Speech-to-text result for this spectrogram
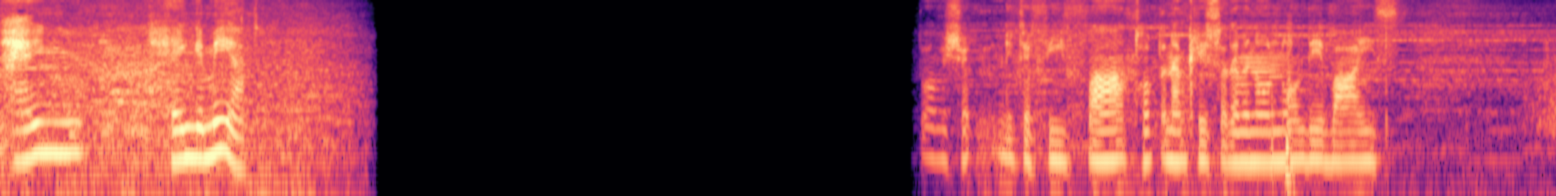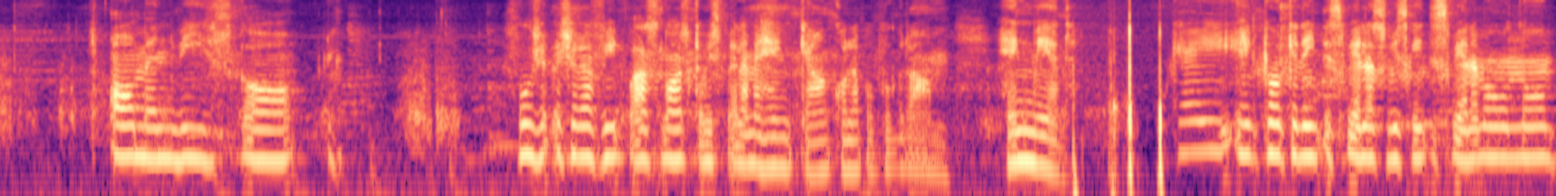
Häng, häng med. Vi kört lite Fifa. Tottenham kryssade med 0-0. Det är bajs. Ja, men vi ska fortsätta köra Fifa. Snart ska vi spela med Henke. Han kollar på program. Häng med. Okej, okay, Henke orkade inte spela så vi ska inte spela med honom.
